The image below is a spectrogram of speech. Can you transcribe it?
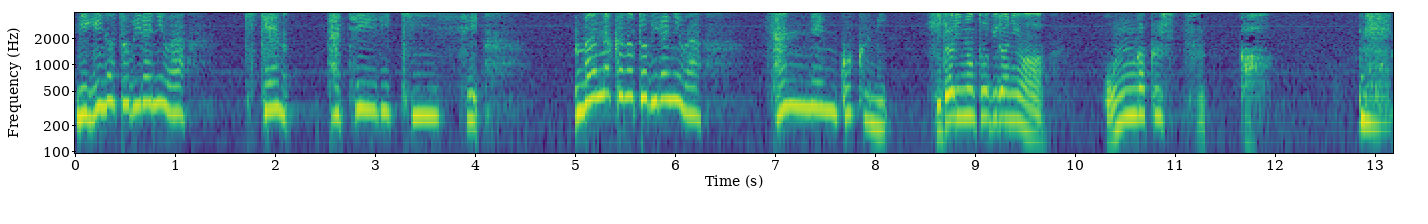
右の扉には危険立ち入り禁止。真ん中の扉には3年5組。左の扉には音楽室か。ねえ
